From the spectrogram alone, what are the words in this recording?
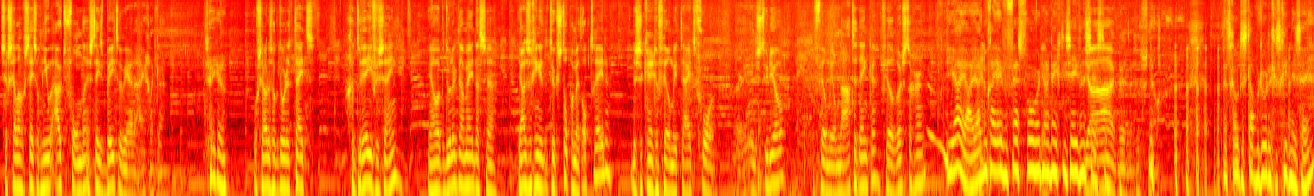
zichzelf steeds opnieuw uitvonden en steeds beter werden eigenlijk. Hè? Zeker. Of zouden ze ook door de tijd gedreven zijn? Ja, wat bedoel ik daarmee? Dat ze, ja, ze gingen natuurlijk stoppen met optreden. Dus ze kregen veel meer tijd voor in de studio. Veel meer om na te denken, veel rustiger. Ja, ja, ja. nu ga je even fast forward naar 1967. Ja, ik ben zo snel. Met grote stappen door de geschiedenis heen.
